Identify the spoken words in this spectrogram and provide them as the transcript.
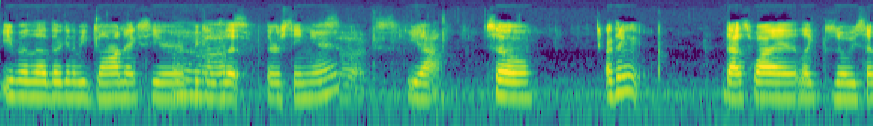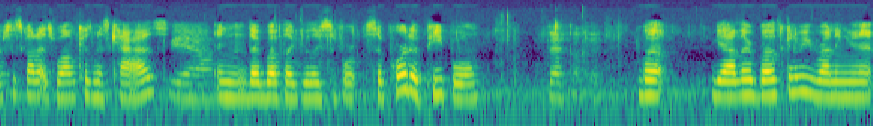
even though they're gonna be gone next year Oh, because they're a senior. Sucks. Yeah, so I think that's why like Zoe Sepsis got it as well because Miss Kaz, Yeah. and they're both like really support supportive people. Definitely. But yeah, they're both gonna be running it.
